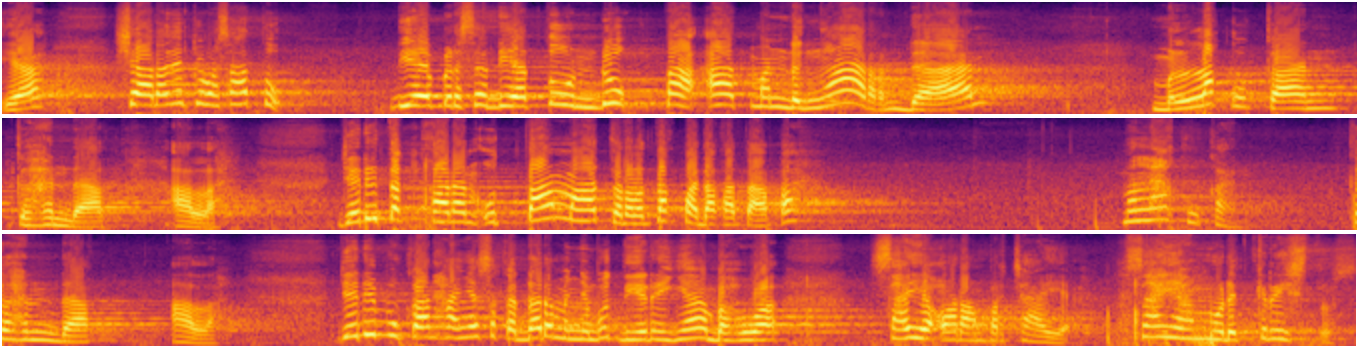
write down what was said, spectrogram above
Ya, syaratnya cuma satu. Dia bersedia tunduk, taat, mendengar dan melakukan kehendak Allah. Jadi tekanan utama terletak pada kata apa? Melakukan kehendak Allah. Jadi bukan hanya sekedar menyebut dirinya bahwa saya orang percaya, saya murid Kristus.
